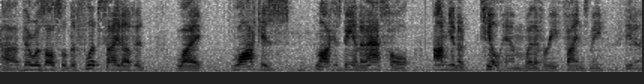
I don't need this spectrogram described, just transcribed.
uh, there was also the flip side of it, like Locke is Locke is being an asshole. I'm gonna kill him whenever he finds me. Yeah.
